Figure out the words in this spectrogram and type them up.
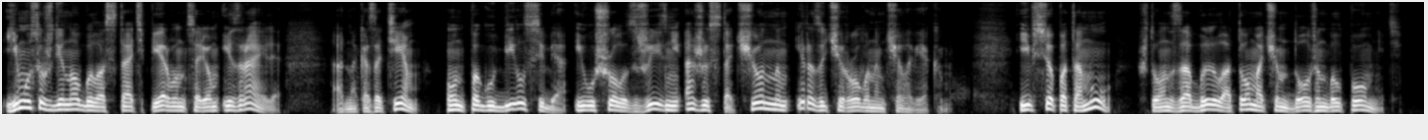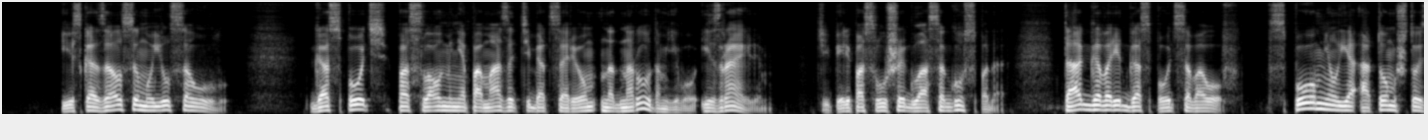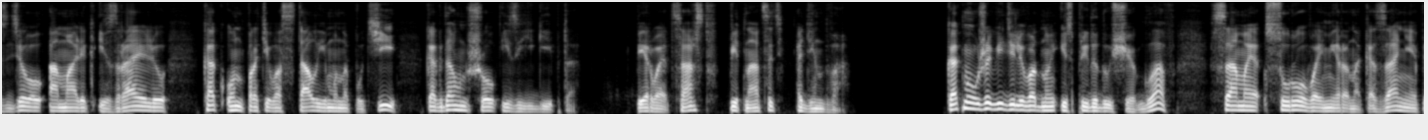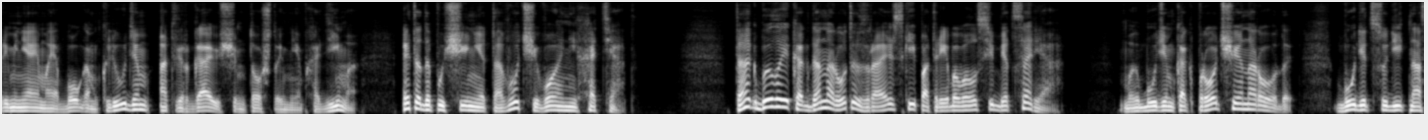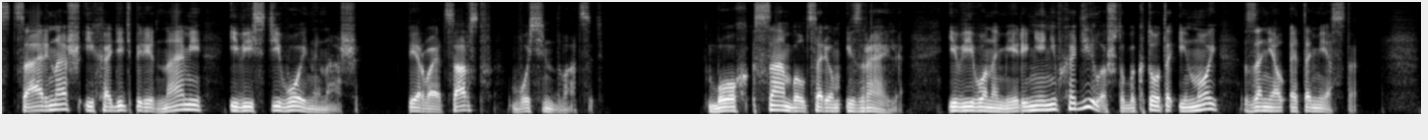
Ему суждено было стать первым царем Израиля, однако затем он погубил себя и ушел из жизни ожесточенным и разочарованным человеком. И все потому, что он забыл о том, о чем должен был помнить. И сказал Самуил Саулу, Господь послал меня помазать тебя царем над народом его, Израилем. Теперь послушай гласа Господа. Так говорит Господь Саваоф. Вспомнил я о том, что сделал Амалик Израилю, как он противостал ему на пути, когда он шел из Египта. Первое царство 15.1.2. Как мы уже видели в одной из предыдущих глав, самая суровая мера наказания, применяемая Богом к людям, отвергающим то, что им необходимо – это допущение того, чего они хотят. Так было и когда народ израильский потребовал себе царя. Мы будем, как прочие народы, будет судить нас царь наш и ходить перед нами и вести войны наши. Первое царство 8.20. Бог сам был царем Израиля, и в его намерение не входило, чтобы кто-то иной занял это место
